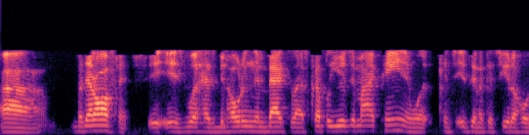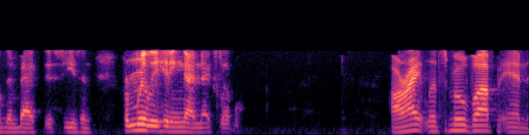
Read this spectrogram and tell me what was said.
Uh, but that offense is what has been holding them back the last couple of years, in my opinion, and what is going to continue to hold them back this season from really hitting that next level. All right, let's move up and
